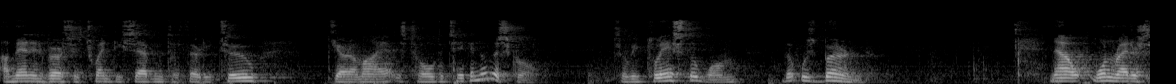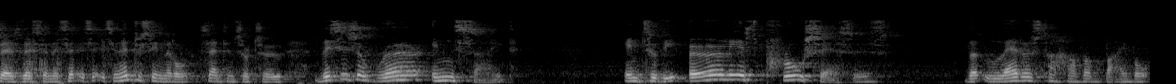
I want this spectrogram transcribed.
And then in verses 27 to 32, Jeremiah is told to take another scroll to replace the one that was burned. Now, one writer says this, and it's, a, it's, a, it's an interesting little sentence or two. This is a rare insight into the earliest processes that led us to have a Bible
